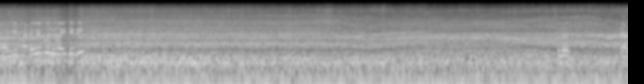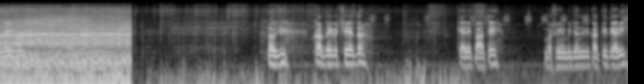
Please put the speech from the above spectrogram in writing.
ਲਓ ਜੀ, ਫਟੋਗੇ ਭੁੱਲੂ ਬਾਈ ਦੇ ਵੀ। ਚਲੋ, ਚੱਲਦੇ ਹਾਂ ਹੁਣ। ਲਓ ਜੀ, ਘਰ ਦੇ ਪਿੱਛੇ ਇੱਧਰ। ਕੈਰੇ ਪਾਤੇ ਬਰਸੀਨ ਬੀਜਣ ਦੀ ਵੀ ਕਰਤੀ ਤਿਆਰੀ।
